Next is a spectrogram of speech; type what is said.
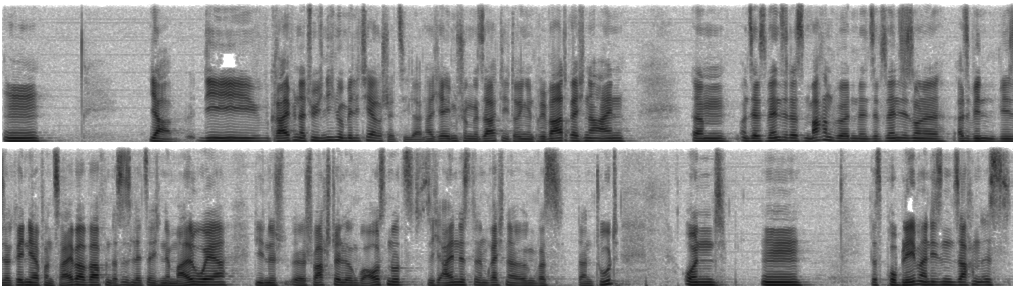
mh, ja, die greifen natürlich nicht nur militärische Ziele an, habe ich ja eben schon gesagt, die dringen in Privatrechner ein. Ähm, und selbst wenn sie das machen würden, wenn, selbst wenn sie so eine, also wir, wir, reden ja von Cyberwaffen, das ist letztendlich eine Malware, die eine äh, Schwachstelle irgendwo ausnutzt, sich einnistet im Rechner, irgendwas dann tut. Und mh, das Problem an diesen Sachen ist,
